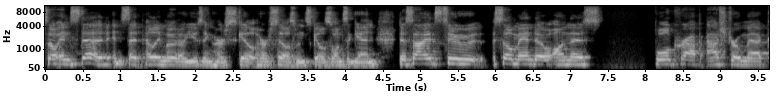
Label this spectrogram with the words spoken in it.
So instead, instead, Peli Motto, using her skill, her salesman skills once again, decides to sell Mando on this bullcrap astromech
